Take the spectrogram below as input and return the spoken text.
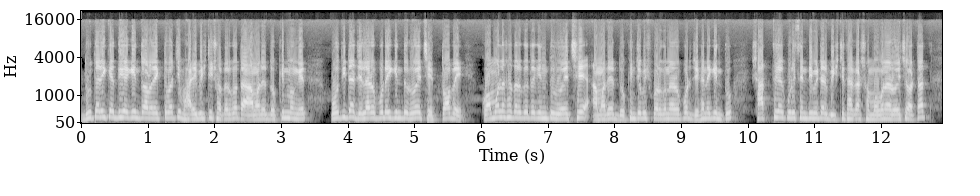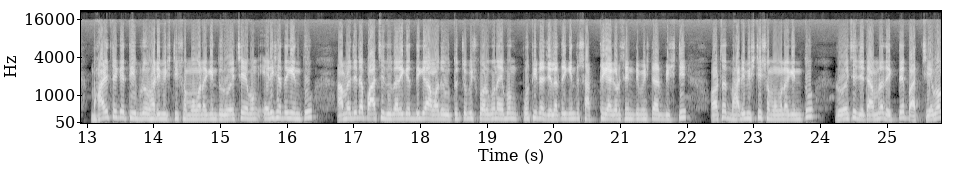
দু তারিখের দিকে কিন্তু আমরা দেখতে পাচ্ছি ভারী বৃষ্টির সতর্কতা আমাদের দক্ষিণবঙ্গের প্রতিটা জেলার উপরেই কিন্তু রয়েছে। তবে কমলা সতর্কতা কিন্তু রয়েছে আমাদের দক্ষিণ চব্বিশ পরগনার উপর, যেখানে কিন্তু সাত থেকে কুড়ি সেন্টিমিটার বৃষ্টি থাকার সম্ভাবনা রয়েছে, অর্থাৎ ভারী থেকে তীব্র ভারী বৃষ্টির সম্ভাবনা কিন্তু রয়েছে এবং এরই সাথে কিন্তু আমরা যেটা পাচ্ছি দু তারিখের দিকে আমাদের উত্তর চব্বিশ পরগনা এবং প্রতিটা জেলাতেই কিন্তু সাত থেকে এগারো সেন্টিমিটার বৃষ্টি, অর্থাৎ ভারী বৃষ্টির সম্ভাবনা কিন্তু রয়েছে যেটা আমরা দেখতে পাচ্ছি এবং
